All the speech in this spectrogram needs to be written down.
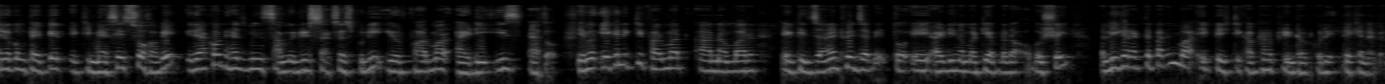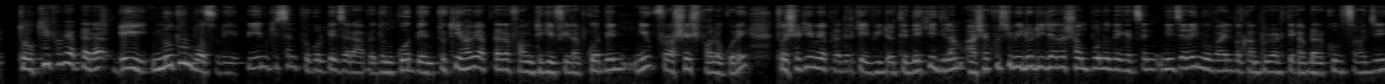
এরকম টাইপের একটি মেসেজ শো হবে। Record has been submitted successfully your farmer ID is এত। এবং এখানে একটি ফার্মার নাম্বার একটি জেনারেট হয়ে যাবে। তো এই আইডি নাম্বারটি আপনারা অবশ্যই লিখে রাখতে পারেন বা এই পেজটিকে আপনারা প্রিন্ট আউট করে রেখে নেবেন। তো কীভাবে আপনারা এই নতুন বছরে পিএম কিষাণ প্রকল্পে যারা আবেদন করবেন, তো কীভাবে আপনারা ফর্মটিকে ফিল আপ করবেন নিউ প্রসেস ফলো করে, তো সেটি আমি আপনাদেরকে এই ভিডিওতে দেখিয়ে দিলাম। আশা করছি ভিডিওটি যারা সম্পূর্ণ দেখেছেন, নিজেরাই মোবাইল বা কম্পিউটার থেকে আপনারা খুব সহজেই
